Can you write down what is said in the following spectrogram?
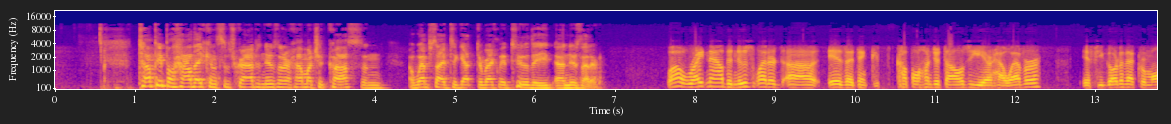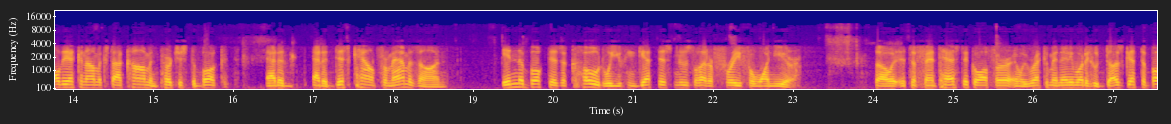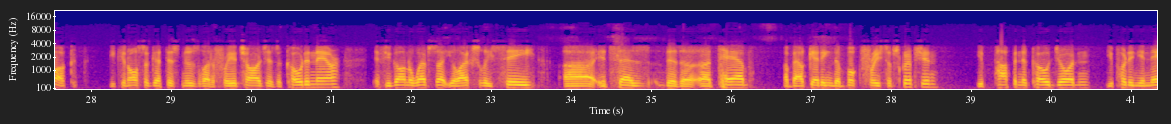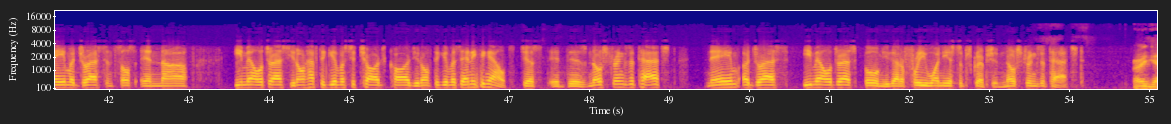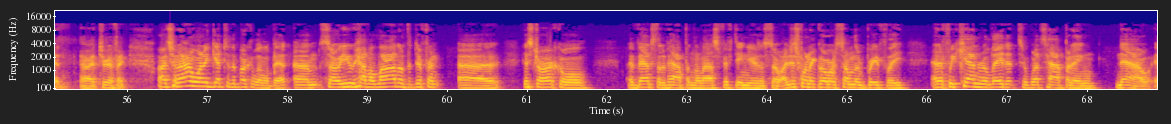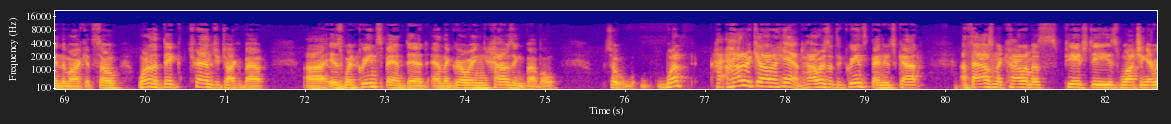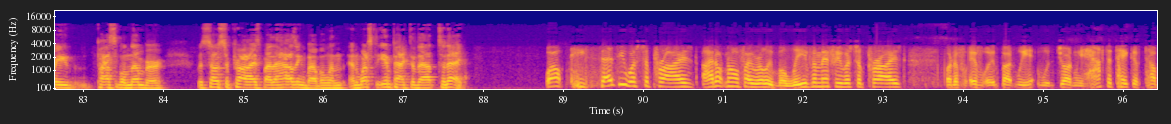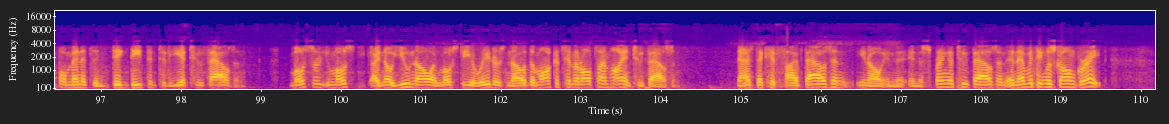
Tell people how they can subscribe to the newsletter, how much it costs, and a website to get directly to the uh, newsletter. Well, right now the newsletter uh, is, I think, a couple hundred dollars a year. However, if you go to that GrimaldiEconomics.com and purchase the book at a at a discount from Amazon, in the book there's a code where you can get this newsletter free for one year. So it's a fantastic offer, and we recommend anybody who does get the book, you can also get this newsletter free of charge. There's a code in there. If you go on the website, you'll actually see uh, it says there's a, a tab about getting the book free subscription. You pop in the code, Jordan. You put in your name, address, and social, and uh, email address. You don't have to give us a charge card. You don't have to give us anything else. Just it, there's no strings attached. Name, address, email address, boom, you got a free one year subscription, no strings attached. Very good. All right, terrific. All right, so now I want to get to the book a little bit. Um, so you have a lot of the different uh, historical events that have happened in the last 15 years or so. I just want to go over some of them briefly, and if we can, relate it to what's happening now in the market. So one of the big trends you talk about uh, is what Greenspan did and the growing housing bubble. So what? How did it get out of hand? How is it that Greenspan, who's got a thousand economists, PhDs, watching every possible number, was so surprised by the housing bubble, and, and what's the impact of that today? Well, he says he was surprised. I don't know if I really believe him if he was surprised, but if, if but we Jordan, we have to take a couple minutes and dig deep into the year 2000. Most most I know you know, and most of your readers know, the market's hit an all-time high in 2000. Nasdaq hit 5,000, you know, in the in the spring of 2000, and everything was going great.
